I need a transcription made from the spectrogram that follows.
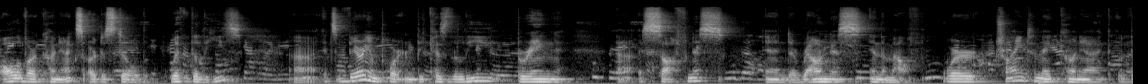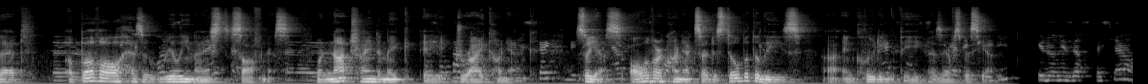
All of our cognacs are distilled with the lees. Uh, it's very important because the lees bring uh, a softness and a roundness in the mouth. We're trying to make cognac that, above all, has a really nice softness. We're not trying to make a dry cognac. So, yes, all of our cognacs are distilled with the lees, uh, including the Réserve Spéciale.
